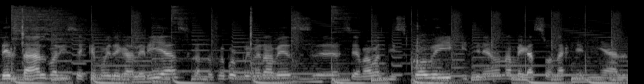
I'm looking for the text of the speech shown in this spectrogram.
Delta Alba dice que voy de galerías. Cuando fue por primera vez eh, se llamaban Discovery y tenían una megazona genial.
